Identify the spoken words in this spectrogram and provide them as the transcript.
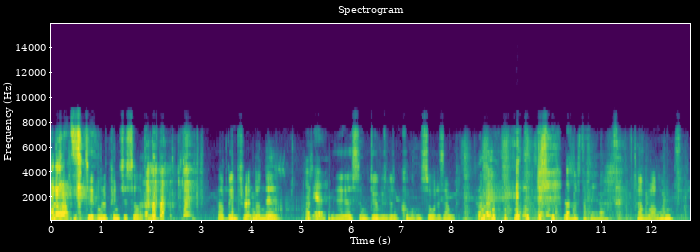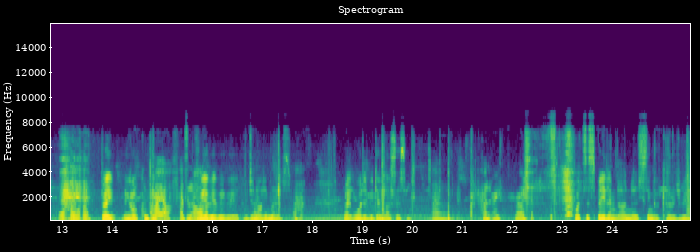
I know that's. take them with a pinch of salt. I've been threatened on there. Have you? Yeah, some dude was going to come up and sort us out. I'd love to see that. Have well, I wouldn't. Right, are you all complete? Am? I off? I didn't know. Wait, wait, wait, wait. Have you done all your mirrors? Uh-huh. Right, what did we do last lesson? Um, Huntry Road. What's the speed limit on a single carriageway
